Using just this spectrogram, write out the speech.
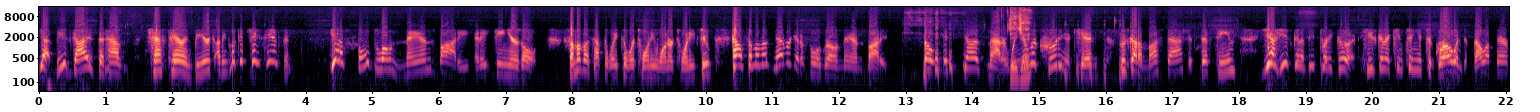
yeah, these guys that have chest hair and beards. I mean, look at Chase Hansen. He had a full-blown man's body at 18 years old. Some of us have to wait till we're 21 or 22. Hell, some of us never get a full-grown man's body. So it does matter. When you're recruiting a kid who's got a mustache at 15, yeah, he's going to be pretty good. He's going to continue to grow and develop there.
